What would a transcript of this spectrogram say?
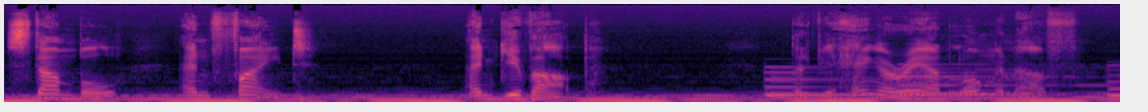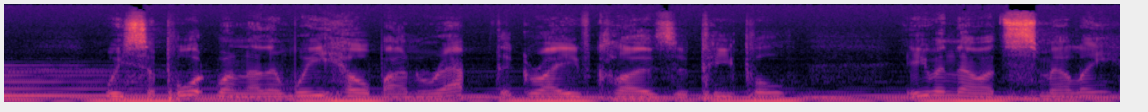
stumble and faint and give up. But if you hang around long enough, we support one another and we help unwrap the grave clothes of people, even though it's smelly.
